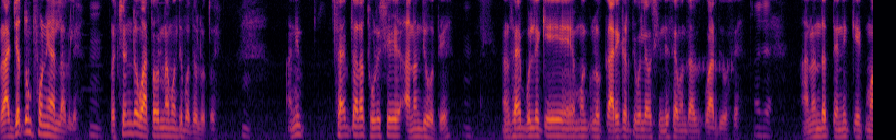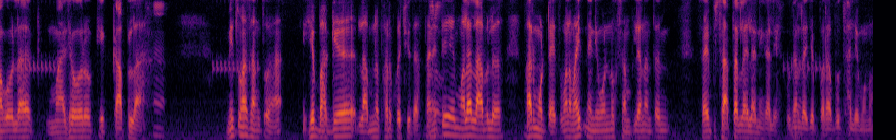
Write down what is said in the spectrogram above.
राज्यातून फोन यायला लागले. प्रचंड वातावरणामध्ये बदल होतोय. आणि साहेब त्याला थोडेसे आनंदी होते. आणि साहेब बोलले की मग लोक कार्यकर्ते बोलले "अहो, शिंदे साहेबांचा आज वाढदिवस आहे. आनंदात त्यांनी केक मागवला माझ्यावर केक कापला. मी तुम्हाला सांगतो ना हे भाग्य लाभणं फार क्वचित असतं. आणि. ते मला लाभलं फार मोठं आहे. तुम्हाला माहीत नाही निवडणूक संपल्यानंतर साहेब सातारला निघाले. उदयनराजे पराभूत झाले म्हणून.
